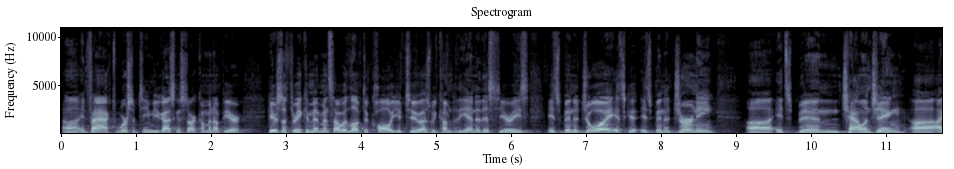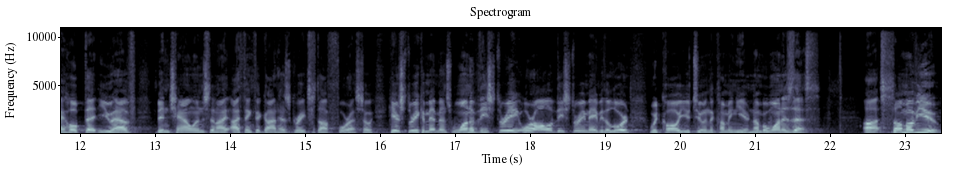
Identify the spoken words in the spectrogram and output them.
Uh, in fact, worship team, you guys can start coming up here. Here's the three commitments I would love to call you to as we come to the end of this series. It's been a joy, it's, it's been a journey, uh, it's been challenging. Uh, I hope that you have been challenged, and I, I, think that God has great stuff for us. So here's three commitments. One of these three, or all of these three, maybe the Lord would call you to in the coming year. Number one is this uh, some of you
